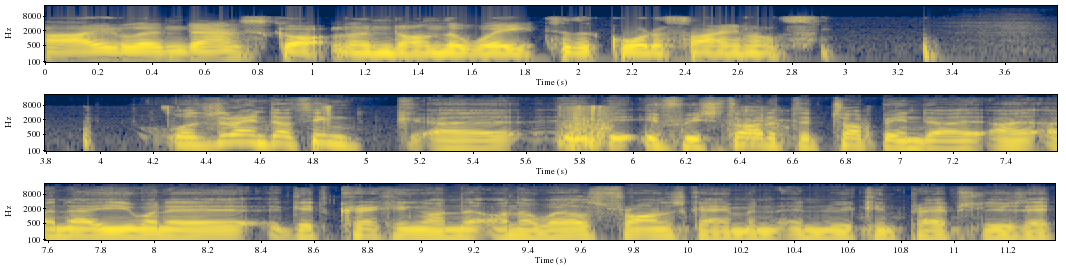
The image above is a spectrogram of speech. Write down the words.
Ireland and Scotland on the way to the quarterfinals. Well, Geraint, I think uh, if we start at the top end, I, I know you want to get cracking on the on the Wales France game, and, and we can perhaps that,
